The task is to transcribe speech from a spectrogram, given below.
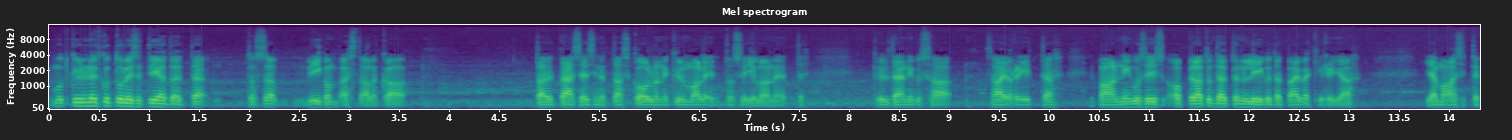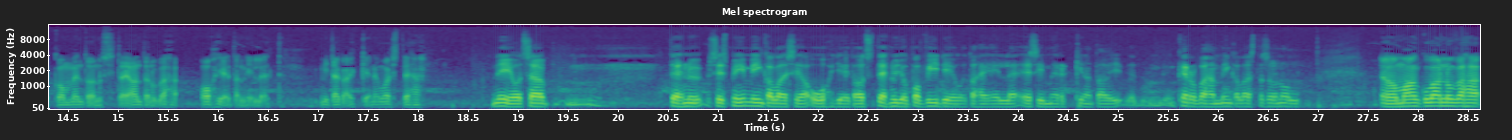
Mutta kyllä nyt kun tuli se tieto, että tuossa viikon päästä alkaa tai pääsee sinne taas kouluun, niin kyllä mä olin tosi iloinen, että kyllä tämä niin saa, saa jo riittää. mä oon niin kuin siis, oppilaat on täyttänyt liikuntapäiväkirjaa Ja mä oon sitten kommentoinut sitä ja antanut vähän ohjeita niille, että mitä kaikkea ne vois tehdä. Niin, oot sä mm, tehnyt, siis minkälaisia ohjeita, sä tehnyt jopa videoita heille esimerkkinä tai kerro vähän minkälaista se on ollut? Joo, mä oon kuvannut vähän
